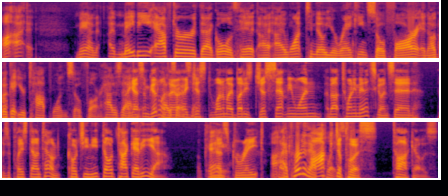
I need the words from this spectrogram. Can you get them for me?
I, I man, I, maybe after that goal is hit, I, I want to know your rankings so far, and I'll go get your top one so far. How does that? I got some good ones. I, I just one of my buddies just sent me one about 20 minutes ago and said there's a place downtown, Cochinito Taqueria. Okay. It has great. I- like, I've heard of that place. octopus tacos,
